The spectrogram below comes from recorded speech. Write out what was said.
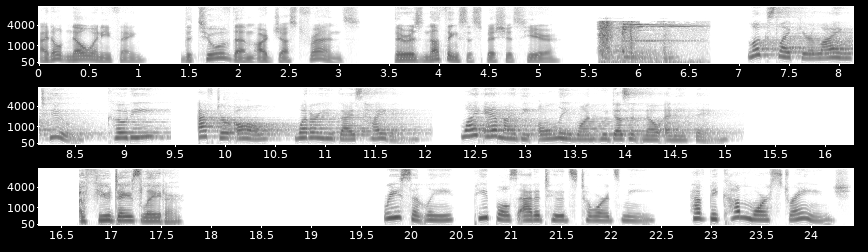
I don't know anything. The two of them are just friends. There is nothing suspicious here. Looks like you're lying too, Cody. After all, what are you guys hiding? Why am I the only one who doesn't know anything? A few days later, Recently, people's attitudes towards me have become more strange.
